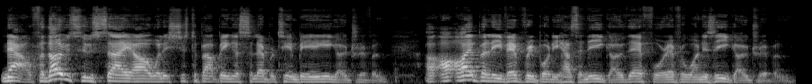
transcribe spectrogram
now, for those who say, "Oh, well, it's just about being a celebrity and being ego-driven," I, I believe everybody has an ego, therefore everyone is ego driven.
